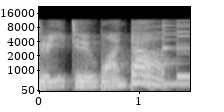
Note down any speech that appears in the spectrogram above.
Three, two, one, go!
